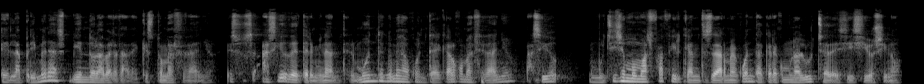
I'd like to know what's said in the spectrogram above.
Eh, la primera es viendo la verdad de que esto me hace daño. Eso ha sido determinante. El momento en que me he dado cuenta de que algo me hace daño ha sido muchísimo más fácil que antes de darme cuenta, que era como una lucha de sí sí o sí no.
